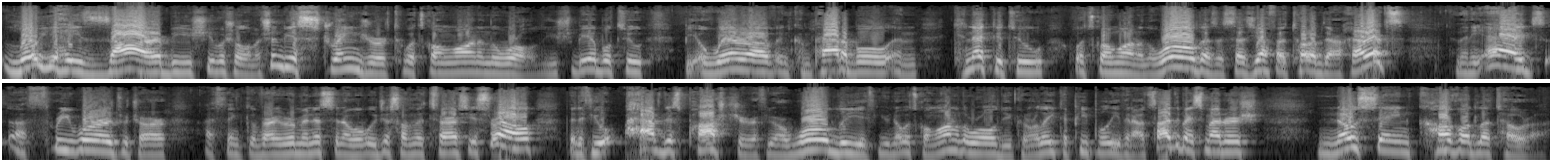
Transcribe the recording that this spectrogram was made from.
lo yehezar b'yeshiva shalom. It shouldn't be a stranger to what's going on in the world. You should be able to be aware of and compatible and connected to what's going on in the world, as it says Yafa Torah Derech And then he adds uh, three words, which are, I think, very reminiscent of what we just saw in the Tiferes Yisrael, that if you have this posture, if you're worldly, if you know what's going on in the world, you can relate to people even outside the Beis Medrash, no saying kavod la Torah.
